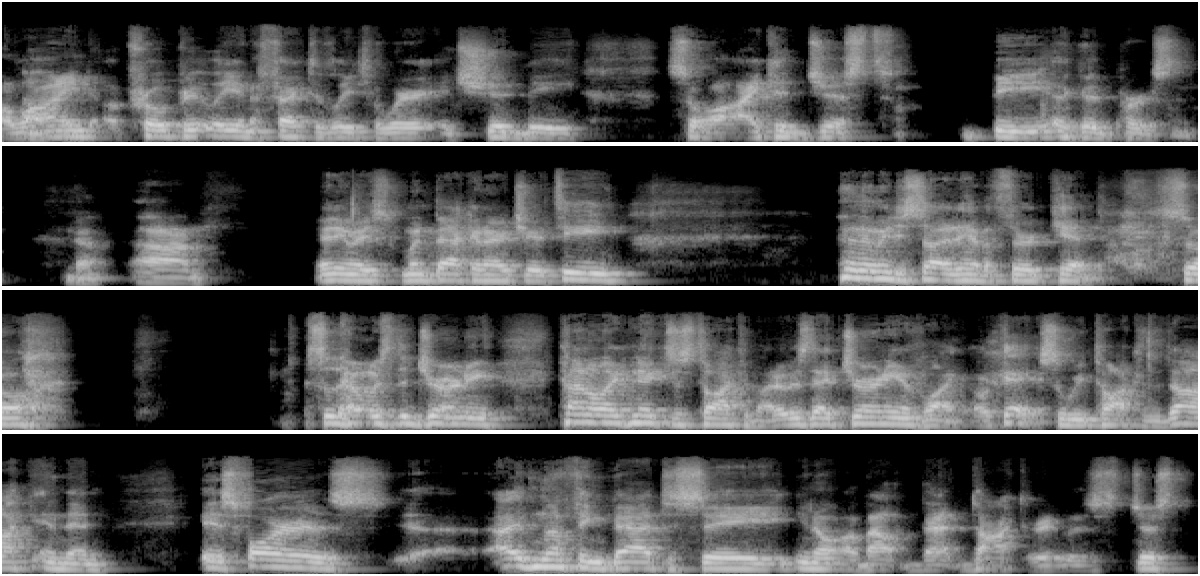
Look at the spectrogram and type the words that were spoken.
aligned oh. appropriately and effectively to where it should be, so I could just be a good person. Yeah. Um, anyways, went back on HRT, and then we decided to have a third kid. So so that was the journey, kind of like Nick just talked about. It was that journey of like, okay, so we talked to the doc, and then as far as uh, I have nothing bad to say, you know, about that doctor. It was just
